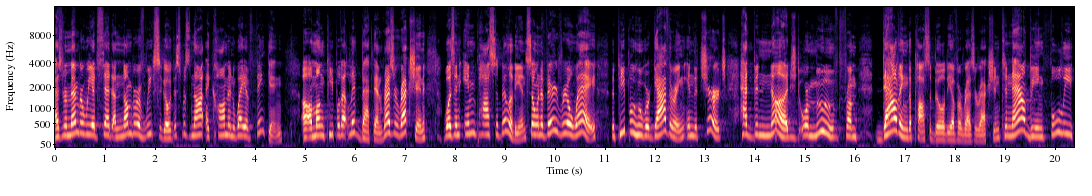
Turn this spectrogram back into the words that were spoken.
As remember, we had said a number of weeks ago, this was not a common way of thinking uh, among people that lived back then. Resurrection was an impossibility. And so, in a very real way, the people who were gathering in the church had been nudged or moved from doubting the possibility of a resurrection to now being fully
